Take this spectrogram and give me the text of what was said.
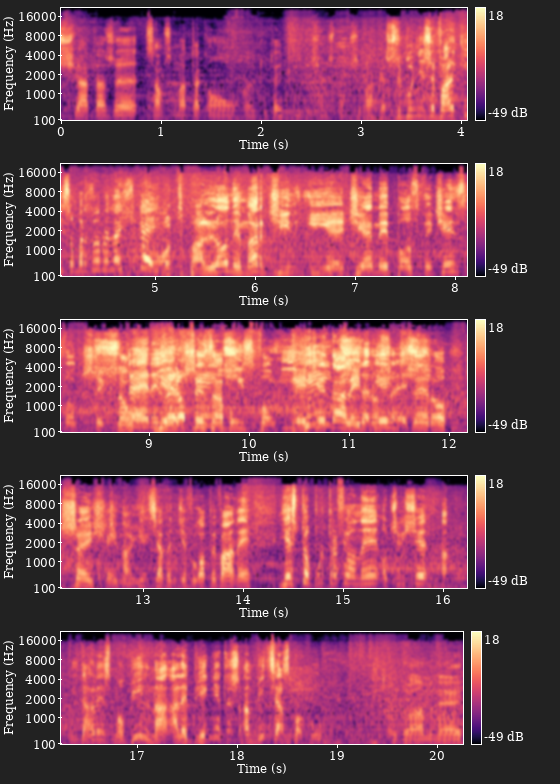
świata, że Samsung ma taką e, tutaj 2000 przewagę. Szczególnie, że walki są bardzo dobre dla H2K. Odpalony Marcin i jedziemy po zwycięstwo, krzyknął. 4-0-5. Pierwsze zabójstwo i jedzie 5-0-6. dalej. 5-0-6. Okej, No, ambicja będzie wyłapywany. Jest topór trafiony, oczywiście a, Nidal jest mobilna, ale biegnie też ambicja z boku. Odoamne,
